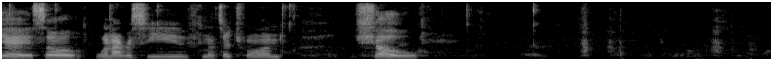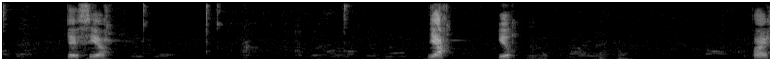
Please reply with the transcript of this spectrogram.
Okay, so when I receive message one, show. Okay, see ya. Yeah. You? Bye.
